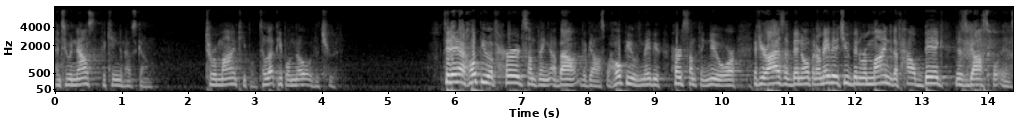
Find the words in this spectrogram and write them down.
And to announce that the kingdom has come. To remind people, to let people know of the truth. Today, I hope you have heard something about the gospel. I hope you've maybe heard something new, or if your eyes have been open, or maybe that you've been reminded of how big this gospel is,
